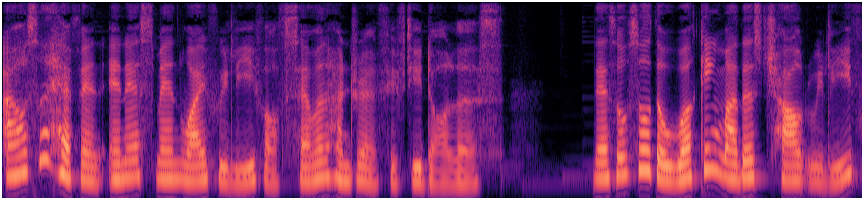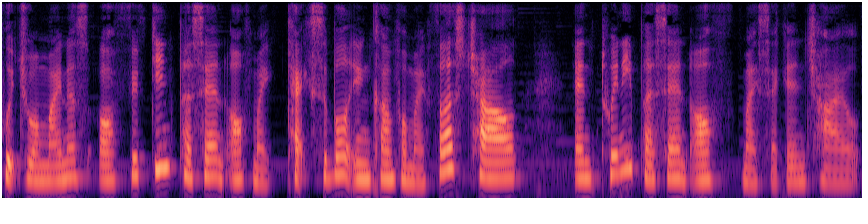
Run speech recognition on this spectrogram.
I also have an NS Man Wife relief of $750. There's also the Working Mother's Child Relief, which will minus off 15% of my taxable income for my first child and 20% off my second child.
